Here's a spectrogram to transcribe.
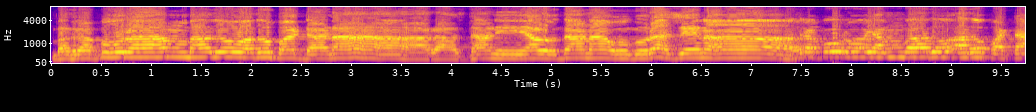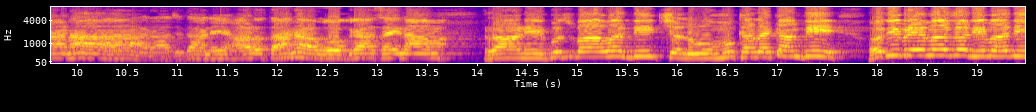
ಭದ್ರಪುರ ಅಂಬದು ಅದು ಪಟ್ಟಣ ರಾಜಧಾನಿ ಅಳುದಾನ ಉಗುರ ಸೇನಾ ಭದ್ರಪುರ ಎಂಬುದು ಅದು ಪಟ್ಟಣ ರಾಜಧಾನಿ ಆಳುತ್ತಾನ ಉಗ್ರ ಸೈನಾಂ ರಾಣಿ ಪುಷ್ಪಾವತಿ ಚಲು ಮುಖದ ಕಾಂತಿ ಅದಿ ಪ್ರೇಮ ಸದಿ ಮದಿ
